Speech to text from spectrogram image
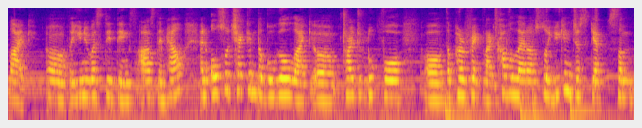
like uh, the university things ask them help and also check in the google like uh, try to look for uh, the perfect like cover letter so you can just get some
